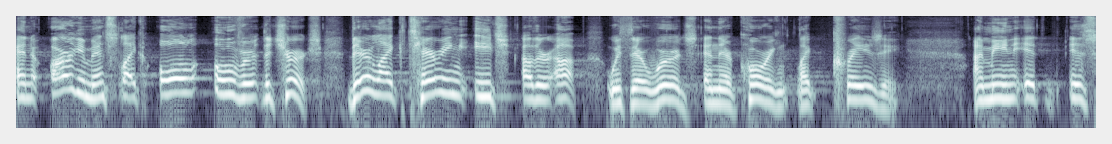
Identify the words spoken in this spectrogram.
and arguments like all over the church. They're like tearing each other up with their words and they're quarreling like crazy. I mean, it is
